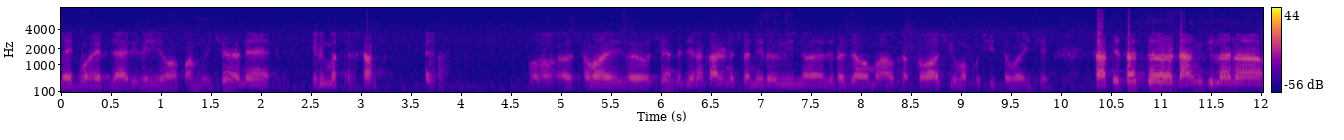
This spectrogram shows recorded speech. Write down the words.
મેઘમહેર જારી રહેવા પામ્યું છે અને ગિરિમથક છવાઈ ગયો છે અને જેના કારણે શનિ રવિના રજાઓમાં આવતા પ્રવાસીઓમાં ખુશી છવાઈ છે. સાથે સાથે ડાંગ જિલ્લાના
